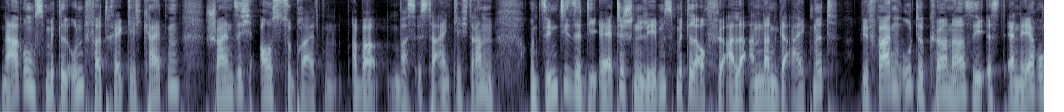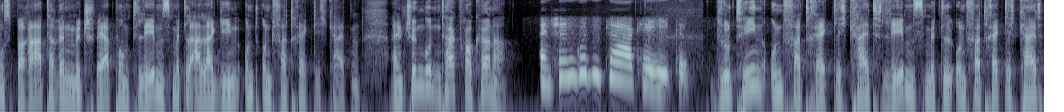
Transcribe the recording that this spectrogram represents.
Nahrungsmittelunverträglichkeiten scheinen sich auszubreiten. Aber was ist da eigentlich dran? Und sind diese diätischen Lebensmittel auch für alle anderen geeignet? Wir fragen Ute Körner, sie ist Ernährungsberaterin mit Schwerpunkt Lebensmittelallergien und Unverträglichkeiten. Einen schönen guten Tag, Frau Körner. Einen schönen guten Tag, Herr Heke. Glutenunverträglichkeit, Lebensmittelunverträglichkeit.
